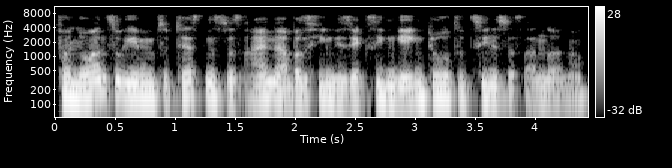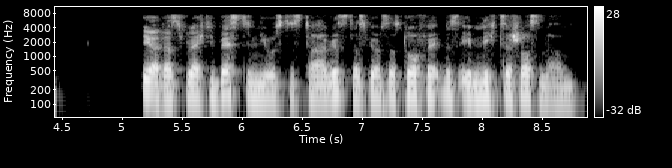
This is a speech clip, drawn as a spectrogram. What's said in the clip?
verloren zu geben, um zu testen, ist das eine, aber sich irgendwie sechs, sieben Gegentore zu ziehen, ist das andere. Ne? Ja, das ist vielleicht die beste News des Tages, dass wir uns das Torverhältnis eben nicht zerschossen haben.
